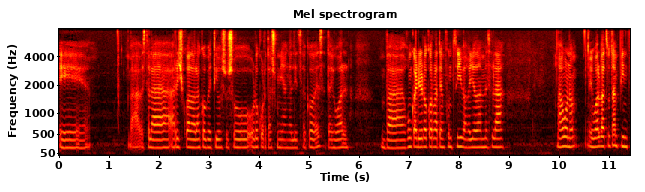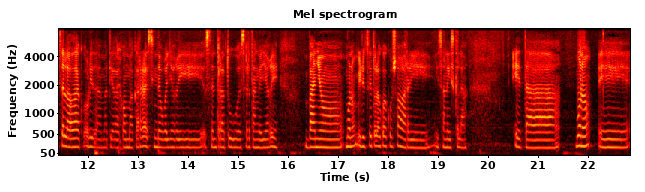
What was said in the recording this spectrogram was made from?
e, ba, bestela, arriskoa da olako beti oso oso orokortasunean gelditzeko, ez? Eta igual, ba, egunkari orokor baten funtzi, ba, gehiago bezala, ba, bueno, igual batzutan pintzela da, hori da, ematia da, bakarra, ezin dugu gehiagi zentratu ezertan gehiagi, baino, bueno, irutzaitolakoak oso agarri izan lehizkela. Eta, bueno, e,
